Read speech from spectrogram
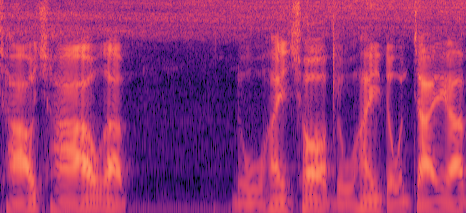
เช้าเช้าครับ ดูให้ชอบดูให้โดนใจครับ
